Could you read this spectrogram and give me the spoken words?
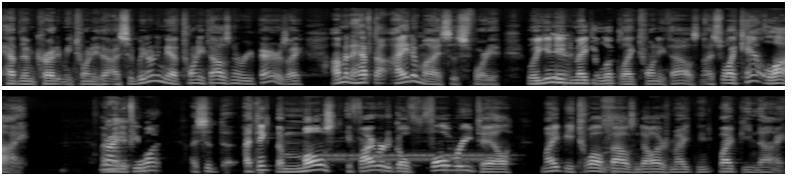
have them credit me 20,000. I said, we don't even have 20,000 in repairs. I, I'm going to have to itemize this for you. Well, you need Yeah. to make it look like 20,000. I said, well, I can't lie. I mean, if you want, I said, I think the most, if I were to go full retail, might be $12,000, might, might be nine,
